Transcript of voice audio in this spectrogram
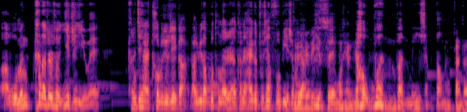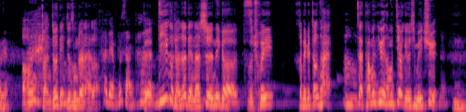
啊，我们看到这儿的时候，一直以为可能接下来套路就是这个，然后遇到不同的人，可能还有个主线伏笔什么的，对，一直对往前。然后万万没想到转折点，啊，转折点就从这儿来了。差点不想看。对，第一个转折点呢是那个子吹和那个张太，嗯，在他们因为他们第二个游戏没去嗯，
